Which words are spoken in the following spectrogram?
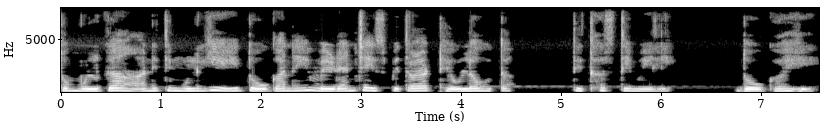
तो मुलगा आणि ती मुलगी दोघांनाही वेड्यांच्या इस्पितळात ठेवलं होतं. तिथंच ती मेली. दोघही.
